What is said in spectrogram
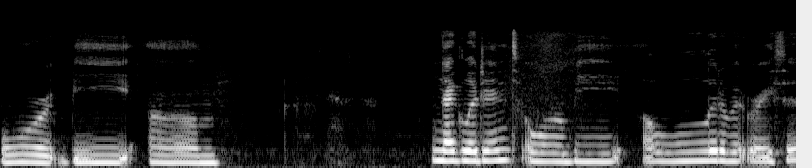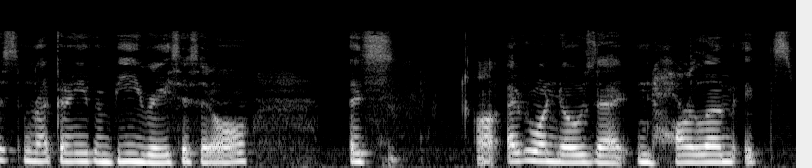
or be um, negligent or be a little bit racist. I'm not gonna even be racist at all. It's uh, everyone knows that in Harlem, it's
